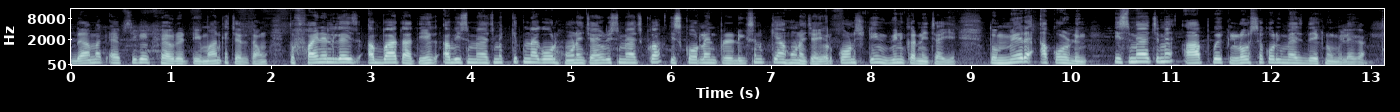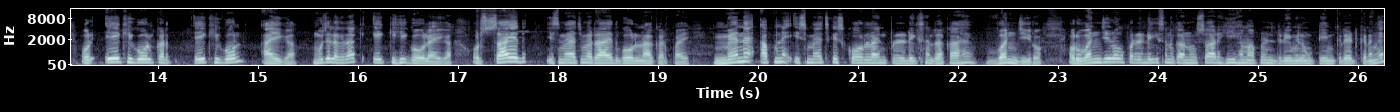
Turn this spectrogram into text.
दामक एफसी को एक फेवरेट टीम मान के चलता हूँ। तो फाइनल गाइज़ अब बात आती है कि अब इस मैच में कितना गोल होने चाहिए और इस मैच का स्कोर लाइन प्रेडिक्शन क्या होना चाहिए और कौन सी टीम विन करनी चाहिए। तो मेरे अकॉर्डिंग इस मैच में आपको एक लो स्कोरिंग मैच देखने को मिलेगा और एक ही गोल कर, एक ही गोल आएगा। मुझे लग रहा है कि एक ही गोल आएगा और शायद इस मैच में रायत गोल ना कर पाए। मैंने अपने इस मैच के स्कोर लाइन प्रडिक्शन रखा है वन ज़ीरो और वन ज़ीरो का प्रडिक्शन के अनुसार ही हम अपनी ड्रीम इलेवन टीम क्रिएट करेंगे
